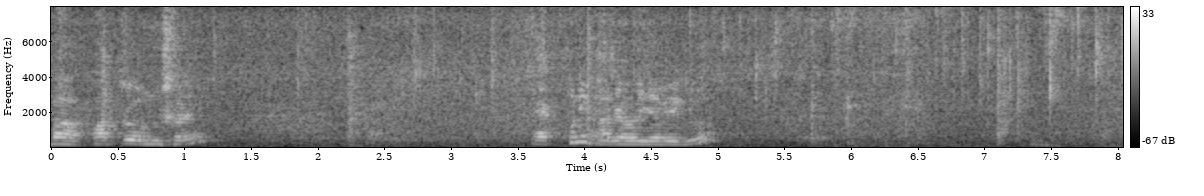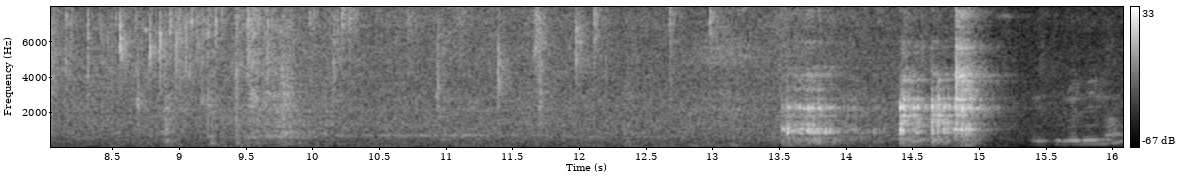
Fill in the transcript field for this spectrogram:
বা পাত্র অনুসারে। এক্ষুনি ভাজা হয়ে যাবে এগুলো। নিলাম।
